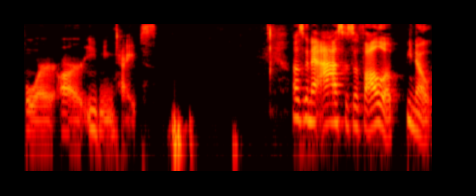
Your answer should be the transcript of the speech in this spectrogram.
for our evening types. I was going to ask as a follow up, you know,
